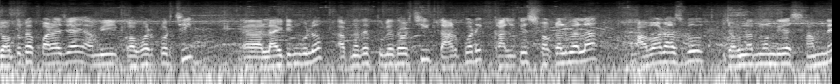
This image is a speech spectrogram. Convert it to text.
যতটা পারা যায় আমি কভার করছি লাইটিংগুলো আপনাদের তুলে ধরছি। তারপরে কালকে সকালবেলা আবার আসব জগন্নাথ মন্দিরের সামনে।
